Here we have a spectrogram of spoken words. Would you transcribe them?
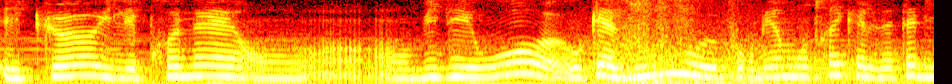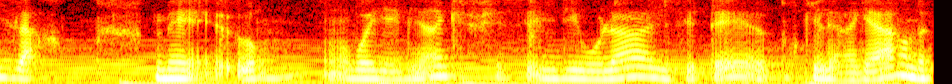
et qu'il les prenait en, vidéo euh, au cas où pour bien montrer qu'elles étaient bizarres. Mais on voyait bien que ces vidéos-là, elles étaient pour qu'il les regarde,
